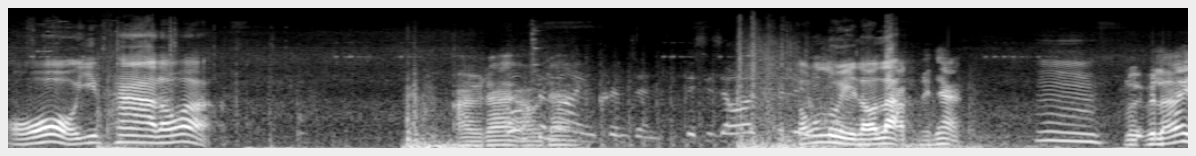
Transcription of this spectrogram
โอ้ยี่ห้าแล้วอะเอาให้ได้เอา Hold ให้ the ได้ line, Crimson. This is ours to ต้อง lose. ลุยแล้วล่ะ ตัดไหมเนี่ยอืม ลุยไปเลย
